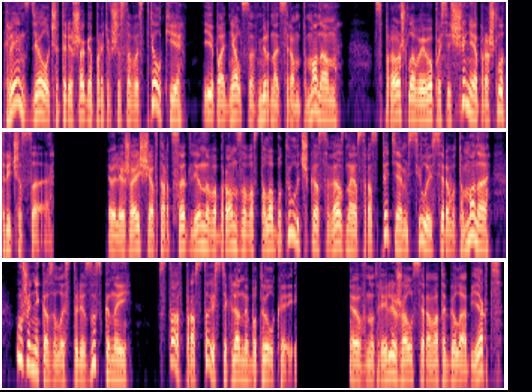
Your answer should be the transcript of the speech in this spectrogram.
Клин сделал четыре шага против часовой стрелки и поднялся в мир над серым туманом. С прошлого его посещения прошло три часа. Лежащая в торце длинного бронзового стола бутылочка, связанная с распятием силой серого тумана, уже не казалась столь изысканной, став простой стеклянной бутылкой. Внутри лежал серовато-белый объект.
